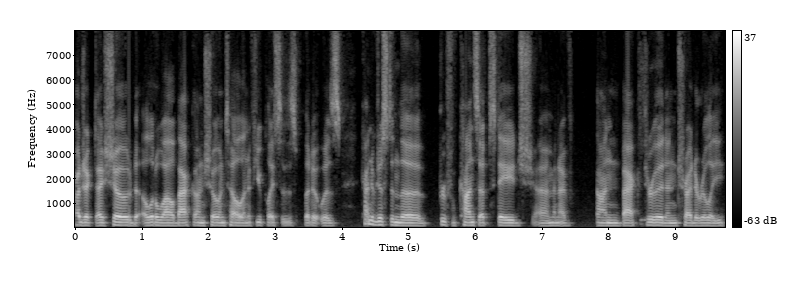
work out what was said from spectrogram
project I showed a little while back on Show and Tell in a few places, but it was kind of just in the proof of concept stage, um, and I've gone back through it and tried to really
